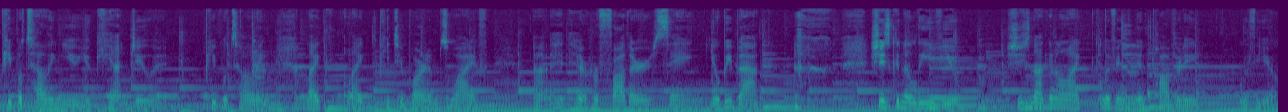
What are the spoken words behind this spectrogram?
people telling you you can't do it people telling like like P.T. Barnum's wife uh, her father saying, You'll be back. She's to leave you. She's not to like living in poverty with you.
